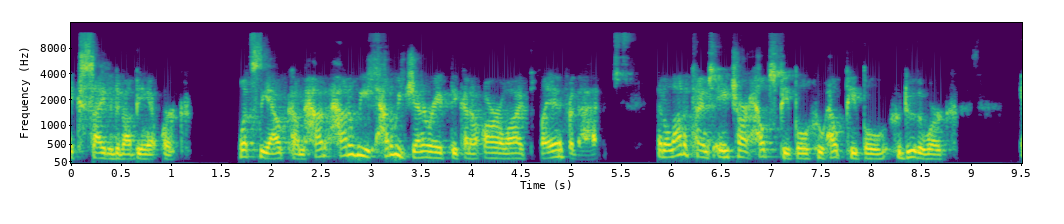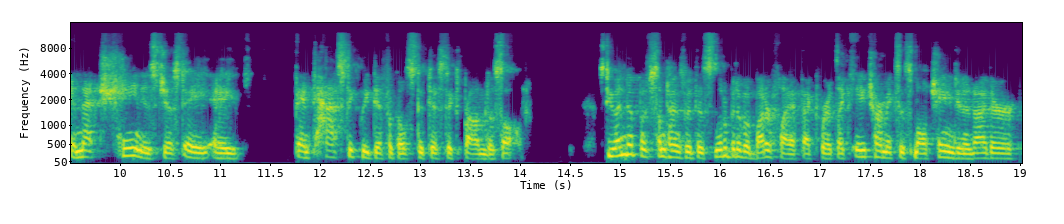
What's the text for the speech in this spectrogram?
excited about being at work, what's the outcome? How, how do we how do we generate the kind of ROI plan for that? And a lot of times HR helps people who help people who do the work. And that chain is just a, a fantastically difficult statistics problem to solve. So you end up with sometimes with this little bit of a butterfly effect where it's like HR makes a small change and it either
